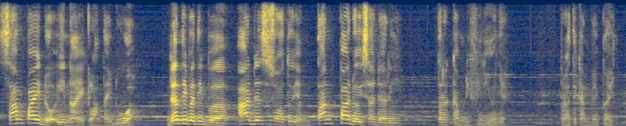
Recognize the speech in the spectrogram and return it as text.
sampai Doi naik ke lantai 2. Dan tiba-tiba ada sesuatu yang tanpa Doi sadari terekam di videonya. Perhatikan baik-baik.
